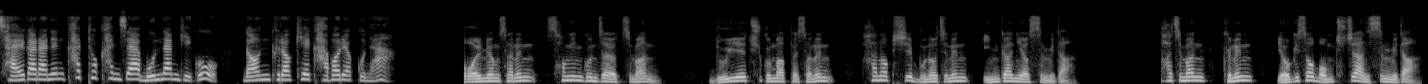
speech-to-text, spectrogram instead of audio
잘 가라는 카톡 한자 못 남기고 넌 그렇게 가버렸구나. 월명사는 성인군자였지만 누이의 죽음 앞에서는 한없이 무너지는 인간이었습니다. 하지만 그는 여기서 멈추지 않습니다.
